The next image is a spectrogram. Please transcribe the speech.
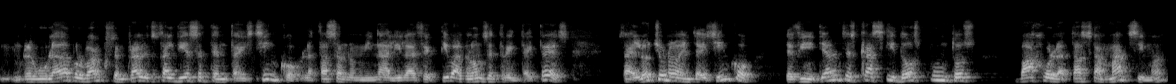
regulada por el Banco Central está al 10.75, la tasa nominal, y la efectiva al 11.33. O sea, el 8.95 definitivamente es casi dos puntos bajo la tasa máxima.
